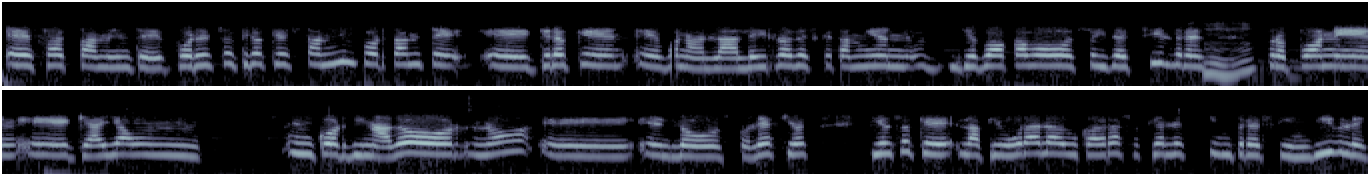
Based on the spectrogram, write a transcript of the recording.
Exactamente, por eso creo que es tan importante, eh, creo que, eh, bueno, la ley Rhodes que también llevó a cabo Save the Children, Ujú. proponen eh, que haya un, un coordinador ¿no? Eh, en los colegios. Pienso que la figura de la educadora social es imprescindible.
